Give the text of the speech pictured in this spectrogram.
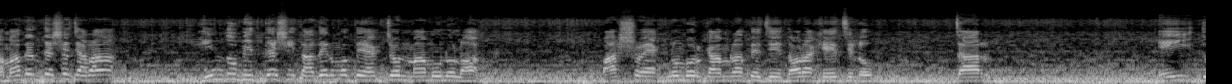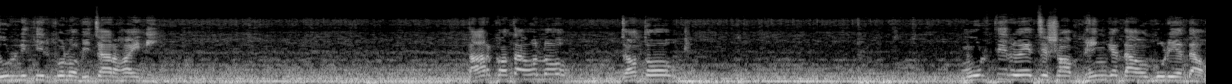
আমাদের দেশে যারা হিন্দু বিদ্বেষী, তাদের মধ্যে একজন মামুনুল হক। পাঁচশো এক নম্বর কামরাতে যে ধরা খেয়েছিল, যার এই দুর্নীতির কোনো বিচার হয়নি। তার কথা হলো, যত মূর্তি রয়েছে সব ভেঙে দাও, গুড়িয়ে দাও।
